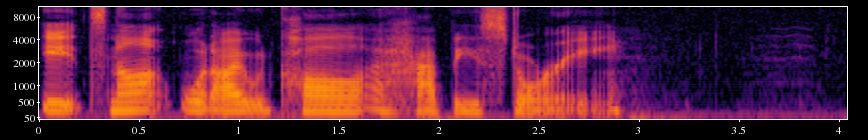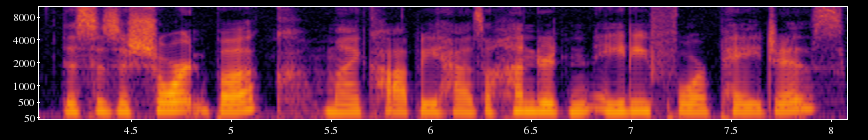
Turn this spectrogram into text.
it's not what I would call a happy story. This is a short book. My copy has 184 pages.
